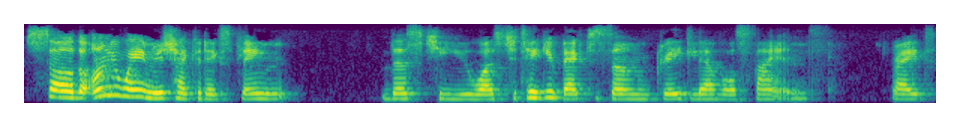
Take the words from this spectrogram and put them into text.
So, the only way in which I could explain this to you was to take you back to some grade level science, right?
